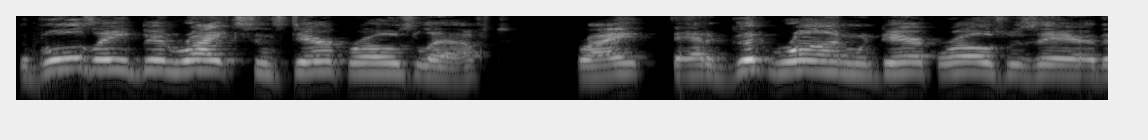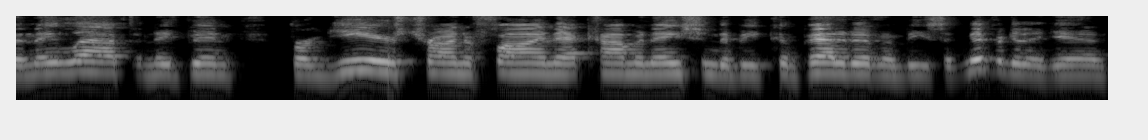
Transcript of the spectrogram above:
The Bulls ain't been right since Derrick Rose left, right? They had a good run when Derrick Rose was there. Then they left, and they've been for years trying to find that combination to be competitive and be significant again.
